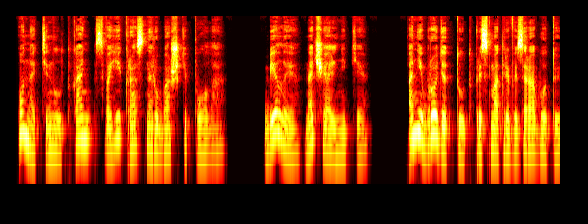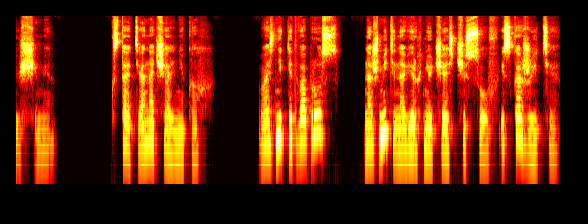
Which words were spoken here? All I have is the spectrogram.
Он оттянул ткань своей красной рубашки пола. Белые – начальники. Они бродят тут, присматривая за работающими. Кстати, о начальниках. Возникнет вопрос, Нажмите на верхнюю часть часов и скажите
